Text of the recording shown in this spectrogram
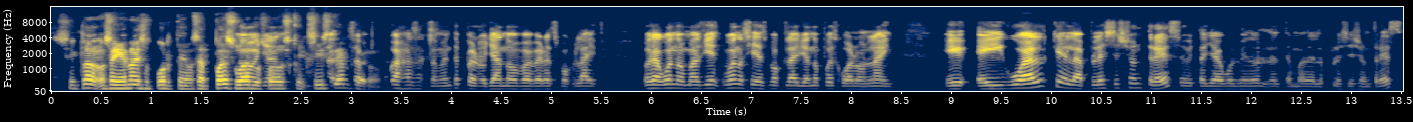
Sí, claro. O sea, ya no hay soporte. O sea, puedes jugar No, los juegos no. que existen, o sea, pero ajá, exactamente, pero ya no va a haber Xbox Live. O sea, bueno, más bien, bueno, sí, Xbox Live ya no puedes jugar online. E, e igual que la PlayStation 3, ahorita ya volviendo al tema de la PlayStation 3,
